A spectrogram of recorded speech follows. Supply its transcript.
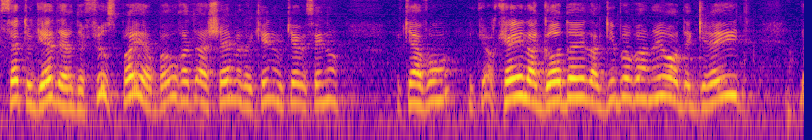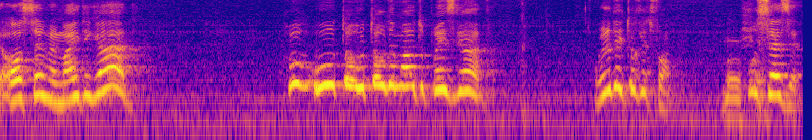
Said together, the first prayer, Baruch Ata Hashem Elokeinu Kev Eseinu, La Keil La HaGibor VaNero, the great the awesome and mighty God. Who, who, told, who told them how to praise God? Where they took it from? Who Moshe. says it?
